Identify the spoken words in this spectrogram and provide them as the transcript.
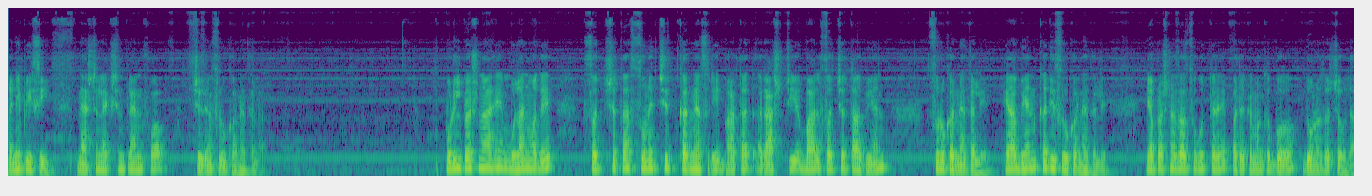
N E P C national action plan for children सुरू करण्यात आला. पुढील प्रश्न आहे मुलांमध्ये स्वच्छता सुनिश्चित करण्यासाठी भारतात राष्ट्रीय बाल स्वच्छता अभियान सुरू करण्यात आले. हे अभियान कधी सुरू करण्यात आले? या प्रश्नाचं अचूक उत्तर आहे पर्याय क्रमांक ब दोन हजार चौदा.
